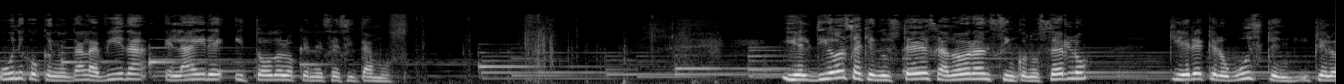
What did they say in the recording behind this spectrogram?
único que nos da la vida, el aire y todo lo que necesitamos. Y el Dios a quien ustedes adoran sin conocerlo, quiere que lo busquen y que lo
